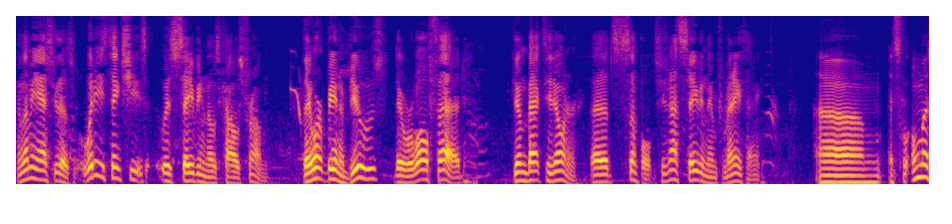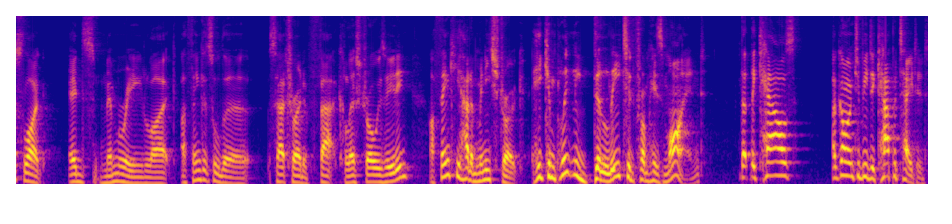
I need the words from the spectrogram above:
And let me ask you this. What do you think she was saving those cows from? They weren't being abused. They were well fed. Give them back to the owner. That's simple. She's not saving them from anything. Um, it's almost like Ed's memory, like, I think it's all the saturated fat cholesterol he's eating. I think he had a mini stroke. He completely deleted from his mind that the cows are going to be decapitated.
